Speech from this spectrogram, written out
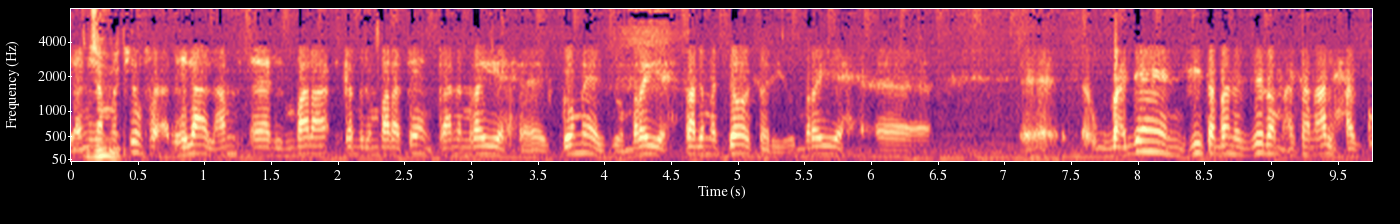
يعني جميل. لما تشوف الهلال المباراة قبل مباراتين كان مريح آه، جوميز ومريح سالم الدوسري ومريح آه، وبعدين جيت بنزلهم عشان ألحق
